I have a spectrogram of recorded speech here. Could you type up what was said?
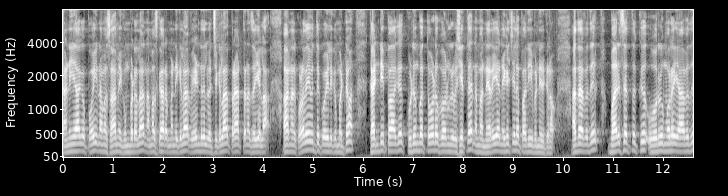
தனியாக போய் நம்ம சாமி கும்பிடலாம் நமஸ்காரம் பண்ணிக்கலாம் வேண்டுதல் வச்சுக்கலாம் பிரார்த்தனை செய்யலாம். ஆனால் குலதெய்வத்து கோயிலுக்கு மட்டும் கண்டிப்பாக குடும்பத்தோடு போகணுங்கிற விஷயத்தை நம்ம நிறைய நிகழ்ச்சியில் பதிவு பண்ணியிருக்கிறோம். அதாவது வருஷத்துக்கு ஒரு முறையாவது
